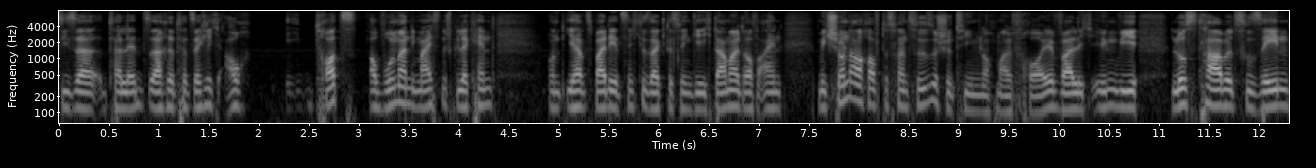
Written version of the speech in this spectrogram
dieser Talentsache tatsächlich auch trotz, obwohl man die meisten Spieler kennt, und ihr habt es beide jetzt nicht gesagt, deswegen gehe ich da mal drauf ein, mich schon auch auf das französische Team nochmal freue, weil ich irgendwie Lust habe zu sehen,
